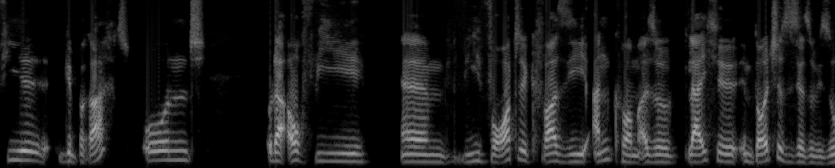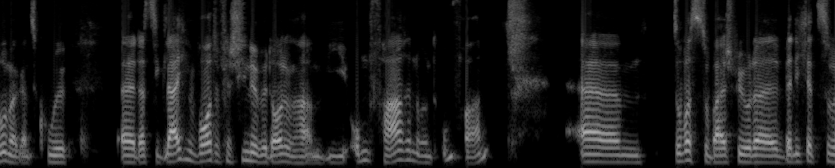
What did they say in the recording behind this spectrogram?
viel gebracht und oder auch wie ähm, wie Worte quasi ankommen. Also gleiche im Deutschen ist es ja sowieso immer ganz cool, äh, dass die gleichen Worte verschiedene Bedeutungen haben, wie umfahren und umfahren. Ähm, sowas zum Beispiel, oder wenn ich jetzt zum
